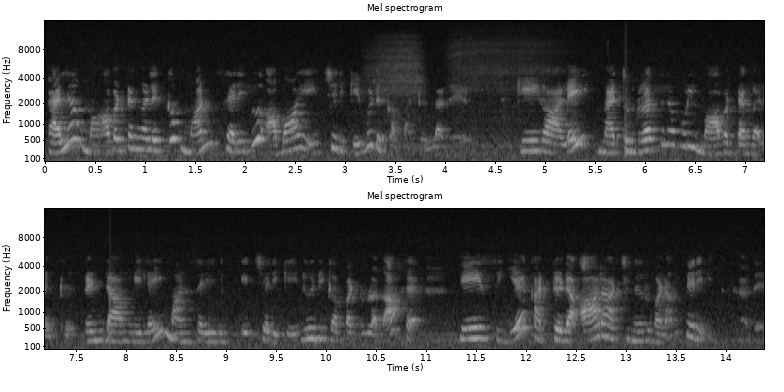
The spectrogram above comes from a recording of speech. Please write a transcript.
பல மாவட்டங்களுக்கு மண் சரிவு அபாய எச்சரிக்கை விடுக்கப்பட்டுள்ளது. கேகாலை மற்றும் ரத்னபுரி மாவட்டங்களுக்கு இரண்டாம் நிலை மண் சரிவு எச்சரிக்கை நீடிக்கப்பட்டுள்ளதாக தேசிய கட்டிட ஆராய்ச்சி நிறுவனம் தெரிவித்துள்ளது.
